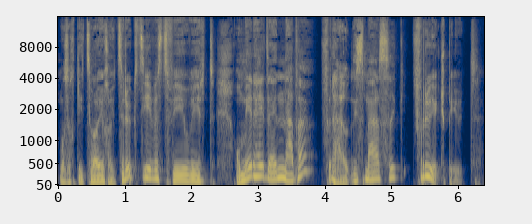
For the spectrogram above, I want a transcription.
wo sich die zwei zurückziehen können, wenn es zu viel wird. Und wir haben dann eben verhältnismäßig früh gespielt.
